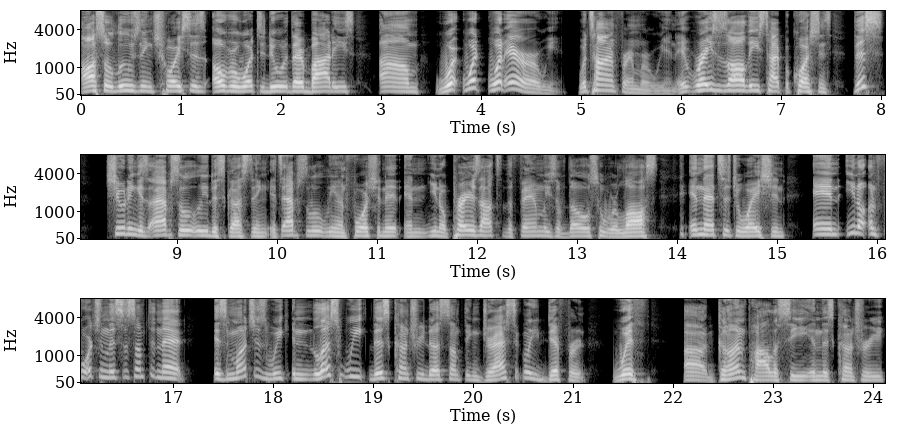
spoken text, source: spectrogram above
also losing choices over what to do with their bodies. Um, what what what era are we in? What time frame are we in? It raises all these type of questions. This shooting is absolutely disgusting. It's absolutely unfortunate. And, you know, prayers out to the families of those who were lost in that situation. And, you know, unfortunately, this is something that, as much as we, unless we, this country does something drastically different with uh, gun policy in this country,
